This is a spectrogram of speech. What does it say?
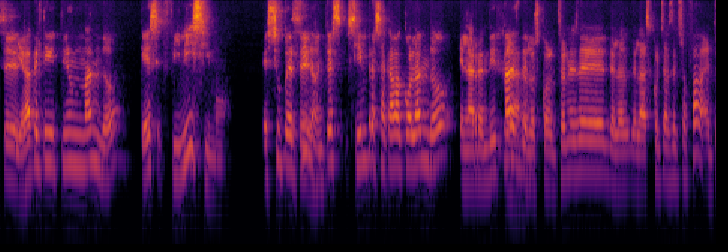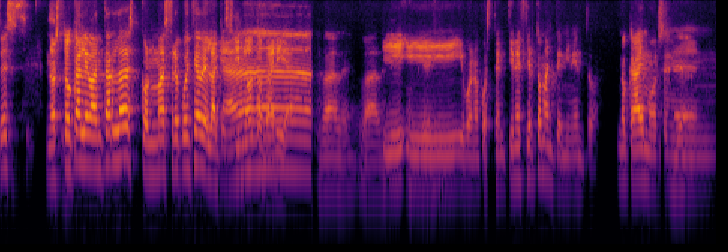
Sí. y el Apple TV tiene un mando que es finísimo. Es súper Sí. fino. Entonces siempre se acaba colando en las rendijas Claro. de los colchones de, de la- de las colchas del sofá. Entonces nos toca levantarlas con más frecuencia de la que si no tocaría. Ah, Vale, vale. Y, ok. y- y, bueno, pues ten- tiene cierto mantenimiento. No caemos en.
